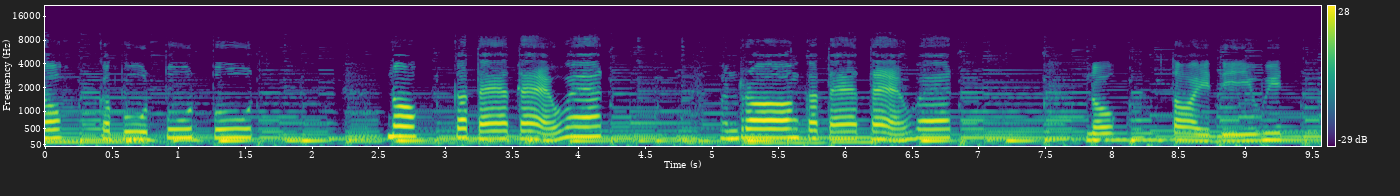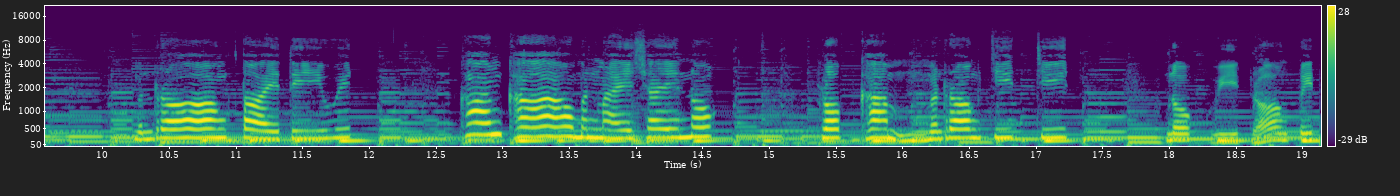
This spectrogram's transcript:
นกกระปูดปูดปูด นกกระแตแต่แวด มันร้องกระแตแต่แวด นกต่อยตีวิต มันร้องต่อยตีวิต ข้างขาวมันไม่ใช่นก พลบคำมันร้องจีดจีดนกวีดร้องปริด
